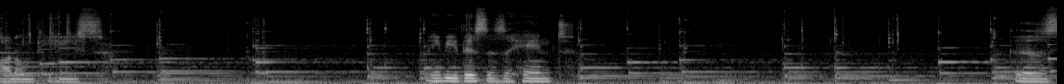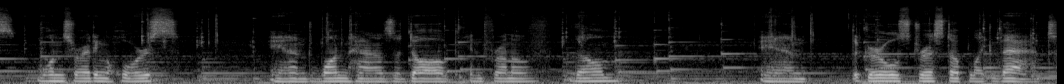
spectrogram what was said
bottom piece. Maybe this is a hint. Because one's riding a horse and one has a dog in front of them and the girl's dressed up like that.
